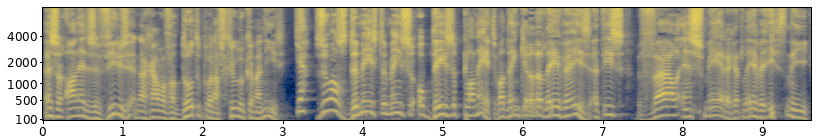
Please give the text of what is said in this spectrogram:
eh, zo'n, ah dat is een virus en dan gaan we van dood op een afschuwelijke manier. Ja, zoals de meeste mensen op deze planeet. Wat denk je dat het leven is? Het is vuil en smerig. Het leven is niet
